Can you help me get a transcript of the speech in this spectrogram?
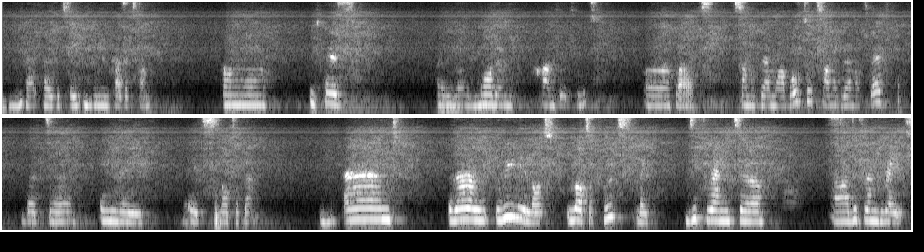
Mhm. I, I would say even in Kazakhstan. Uh, it has, I don't know, more than 100 routes. Uh, Wow. some of them are bolted, some of them are thread, but uh, anyway, it's lots of them. Mhm. And there are really lots, lots of routes, like different, uh, uh, different grades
